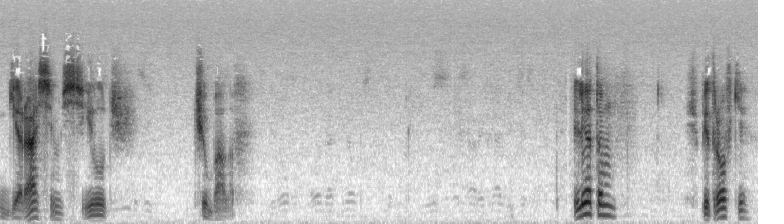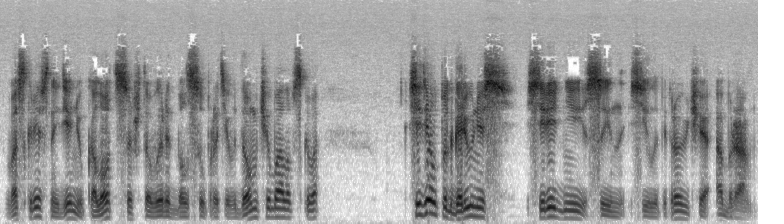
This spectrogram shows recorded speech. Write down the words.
Герасим Силч Чубалов. Летом в Петровке, воскресный день у колодца, что вырыт был супротив дом Чубаловского, сидел под горюнясь средний сын Силы Петровича Абрам.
